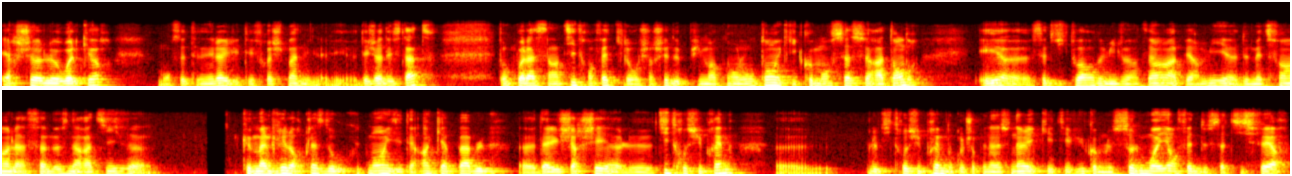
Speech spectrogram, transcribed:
Herschel Walker. Bon, cette année-là, il était freshman, mais il avait déjà des stats. Donc voilà, c'est un titre en fait qu'il recherchait depuis maintenant longtemps et qui commençait à se faire attendre. Et euh, cette victoire 2021 a permis euh, de mettre fin à la fameuse narrative euh, que malgré leur classe de recrutement, ils étaient incapables d'aller chercher le titre suprême. le titre suprême, donc le championnat national, et qui était vu comme le seul moyen en fait de satisfaire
